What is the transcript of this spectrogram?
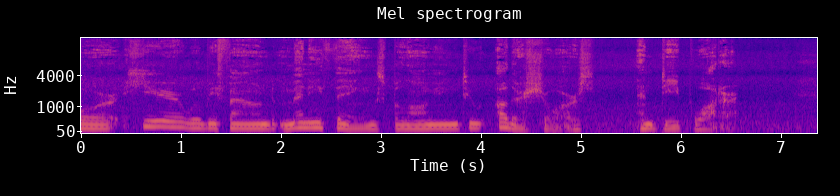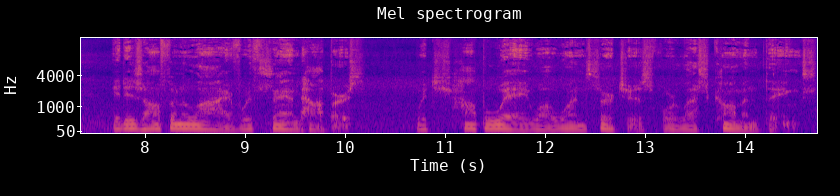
for here will be found many things belonging to other shores and deep water. It is often alive with sandhoppers, which hop away while one searches for less common things.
